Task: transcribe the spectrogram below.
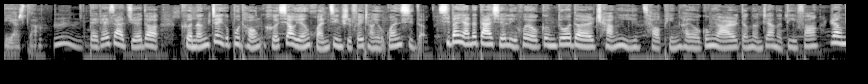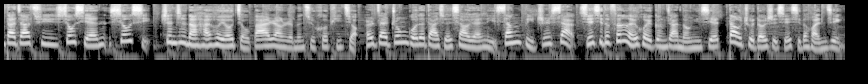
y ya está. 嗯，Teresa 觉得可能这个不同和校园环境是非常有关系的。西班牙的大学里会有更多的长椅、草坪，还有公园等等这样的地方，让大家去休闲休息，甚至呢还会有酒吧让人们去喝啤酒。而在中国的大学校园里，相比之下，学习的氛围会更加浓一些，到处都是学习的环境。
